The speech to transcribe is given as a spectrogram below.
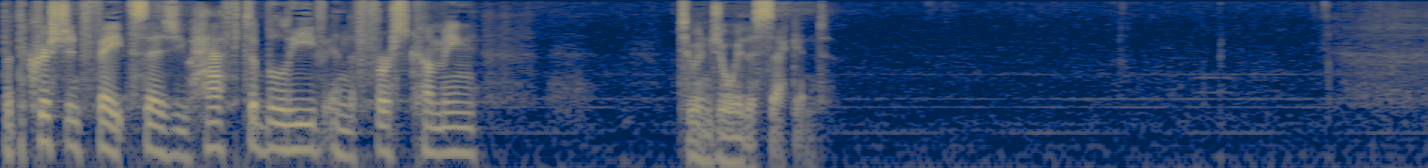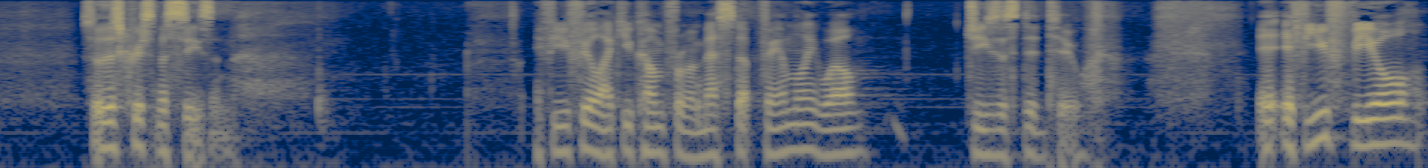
But the Christian faith says you have to believe in the first coming to enjoy the second. So, this Christmas season, if you feel like you come from a messed up family, well, Jesus did too. if you feel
